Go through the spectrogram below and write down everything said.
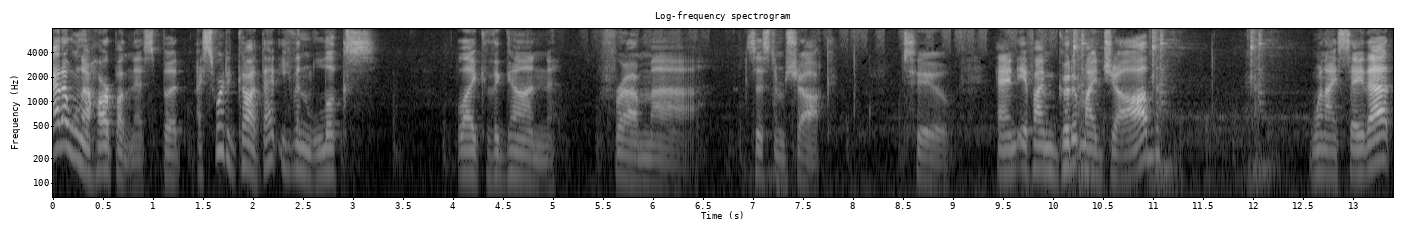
I don't want to harp on this, but I swear to God, that even looks like the gun from uh, System Shock 2. And if I'm good at my job, when I say that,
